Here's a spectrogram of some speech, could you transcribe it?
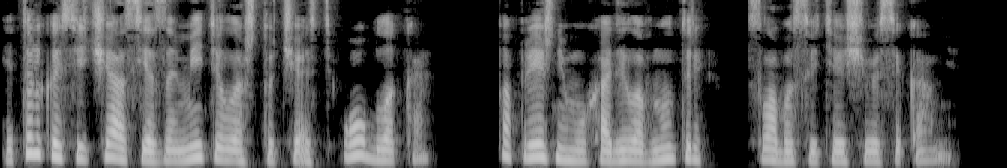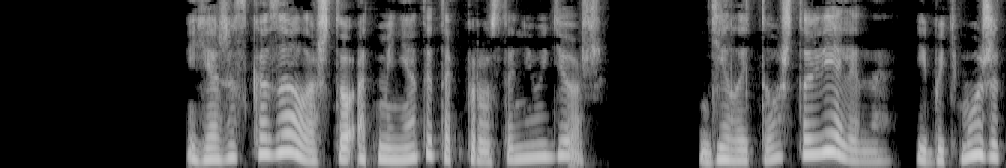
И только сейчас я заметила, что часть облака по-прежнему уходила внутрь слабо светящегося камня. «Я же сказала, что от меня ты так просто не уйдешь. Делай то, что велено, и, быть может,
